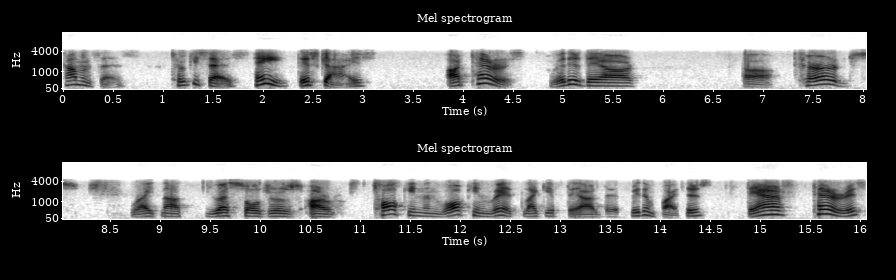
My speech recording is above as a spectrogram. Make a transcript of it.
common sense, Turkey says, hey, these guys are terrorists. Whether they are uh, Kurds right now U.S. soldiers are talking and walking with, like if they are the freedom fighters, they are terrorists,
